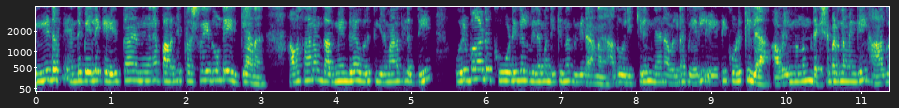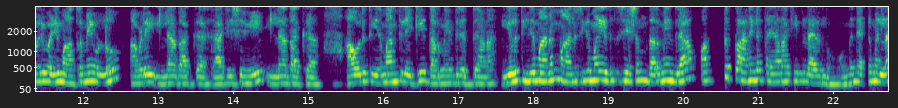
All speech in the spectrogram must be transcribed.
വീടും എന്റെ പേരിലേക്ക് എഴുത്താൻ എന്നിങ്ങനെ പറഞ്ഞ് പ്രഷർ ചെയ്തുകൊണ്ടേ ഇരിക്കുകയാണ്. അവസാനം ധർമ്മേന്ദ്ര ഒരു തീരുമാനത്തിലെത്തി. ഒരുപാട് കോടികൾ വിലമതിക്കുന്ന വീടാണ്. അത് ഒരിക്കലും ഞാൻ അവളുടെ പേരിൽ എഴുതി കൊടുക്കില്ല. അവളിൽ നിന്നും രക്ഷപ്പെടണമെങ്കിൽ ആകെ ഒരു വഴി മാത്രമേ ഉള്ളൂ. അവളെ ഇല്ലാതാക്കുക. രാജേശ്വരിയെ ഇല്ലാതാക്കുക. ആ ഒരു തീരുമാനത്തിലേക്ക് ധർമ്മേന്ദ്ര എത്തുകയാണ്. ഈ ഒരു തീരുമാനം മാനസികമായി എടുത്ത ശേഷം ധർമ്മേന്ദ്ര പത്ത് പ്ലാനുകൾ തയ്യാറാക്കിയിട്ടുണ്ടായിരുന്നു. ഒന്നും രണ്ടുമല്ല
